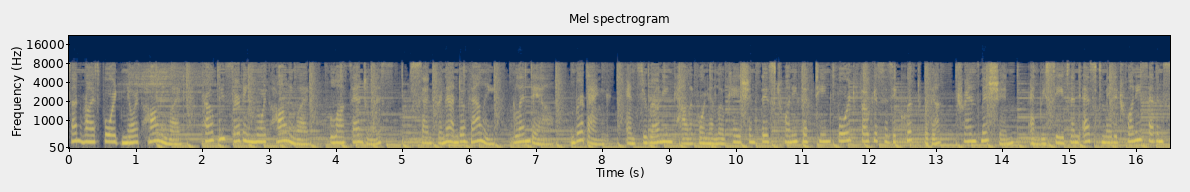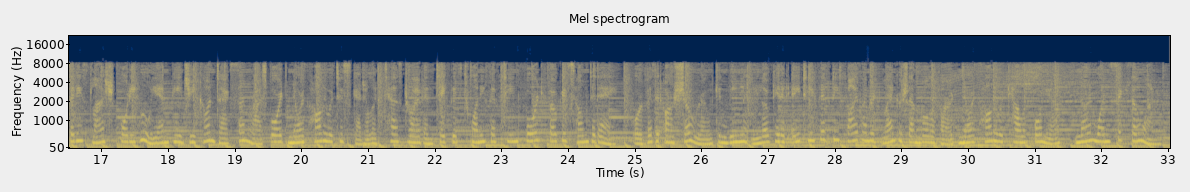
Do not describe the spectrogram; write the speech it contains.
Sunrise Ford North Hollywood, proudly serving North Hollywood, Los Angeles, San Fernando Valley, Glendale, Burbank, and surrounding California locations. This 2015 Ford Focus is equipped with a transmission and receives an estimated 27 city slash 40 Hui MPG. Contact Sunrise Ford North Hollywood to schedule a test drive and take this 2015 Ford Focus home today, or visit our showroom conveniently located AT 5500 Lankershim Boulevard, North Hollywood, California, 91601.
